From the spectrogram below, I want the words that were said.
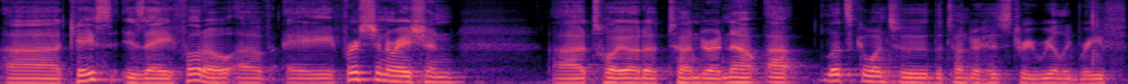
uh, Case is a photo of a first generation uh, Toyota Tundra. Now, uh, let's go into the Tundra history really brief.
